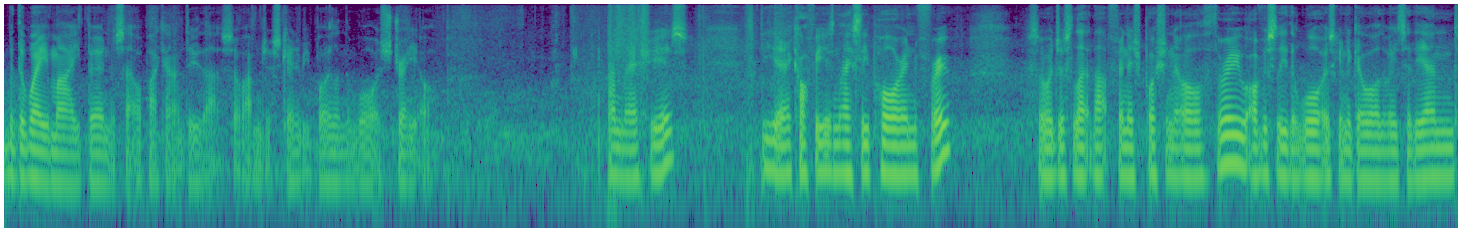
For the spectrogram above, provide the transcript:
with the way my burner set up I can't do that so I'm just going to be boiling the water straight up. And there she is. The uh, coffee is nicely pouring through. So we'll just let that finish pushing it all through. Obviously the water is going to go all the way to the end.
